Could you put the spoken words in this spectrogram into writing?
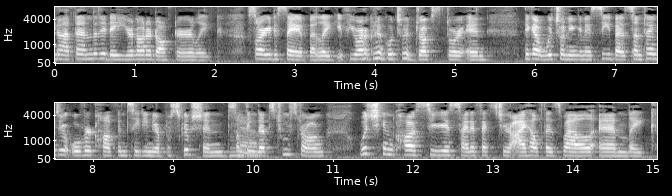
know, at the end of the day, you're not a doctor. Like, sorry to say it, but like, if you are going to go to a drugstore and pick out which one you're going to see, but sometimes you're overcompensating your prescription, something Yeah. that's too strong, which can cause serious side effects to your eye health as well. And like,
